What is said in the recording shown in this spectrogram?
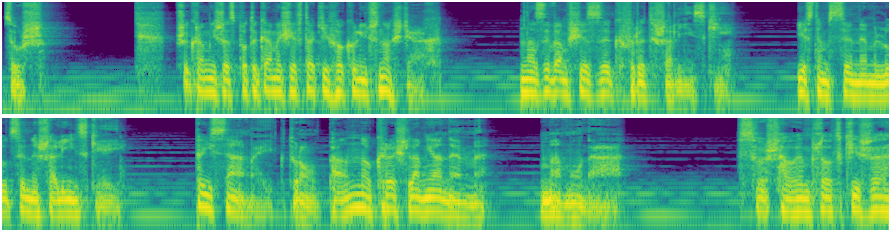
Cóż, przykro mi, że spotykamy się w takich okolicznościach. Nazywam się Zygfryd Szaliński. Jestem synem Lucyny Szalińskiej, tej samej, którą pan określa mianem Mamuna. Słyszałem plotki, że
